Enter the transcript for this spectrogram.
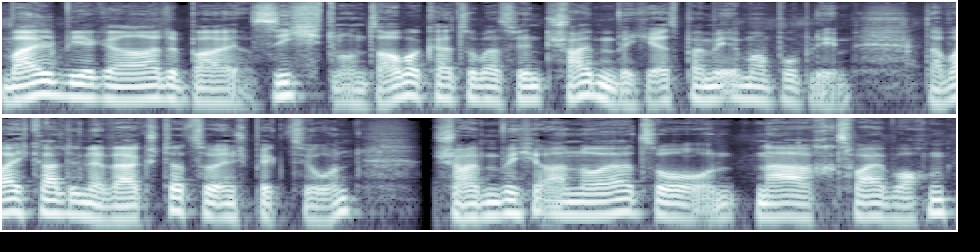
weil wir gerade bei Sicht und Sauberkeit sowas sind, Scheibenwischer ist bei mir immer ein Problem. Da war ich gerade in der Werkstatt zur Inspektion, Scheibenwischer erneuert, so und nach zwei Wochen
